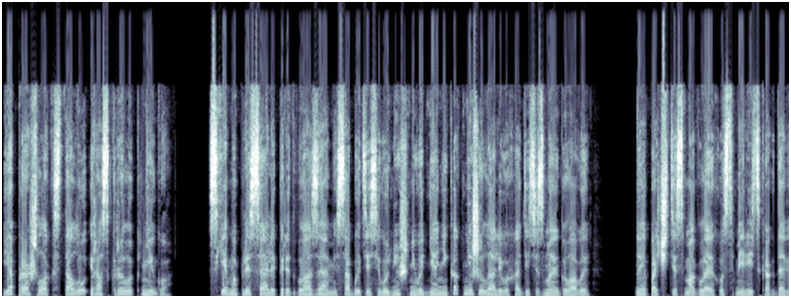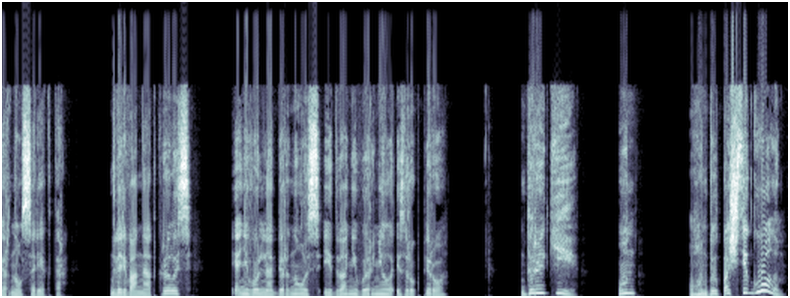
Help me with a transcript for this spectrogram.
я прошла к столу и раскрыла книгу. Схемы плясали перед глазами, события сегодняшнего дня никак не желали выходить из моей головы, но я почти смогла их усмирить, когда вернулся ректор. Дверь ванной открылась, я невольно обернулась и едва не выронила из рук перо. «Дорогие, он... он был почти голым,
